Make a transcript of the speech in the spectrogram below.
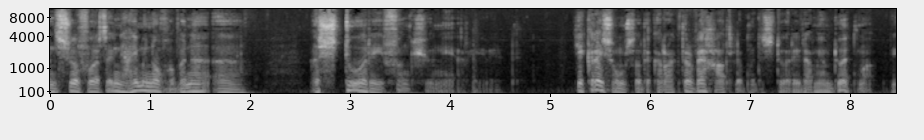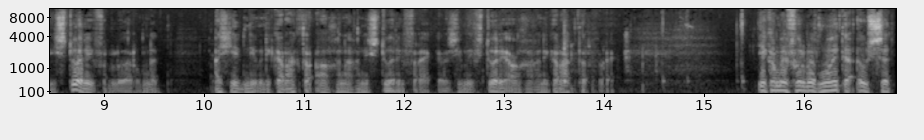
En so voort en hy moet nog binne 'n uh, 'n storie funksioneer, jy weet. Jy kry soms dat 'n karakter weghardloop met 'n storie, dan moet jy hom doodmaak. Die storie verloor omdat as jy nie met die karakter aangaan, dan gaan die storie vrek. En as jy met die storie aangaan, gaan die karakter vrek. Jy kan byvoorbeeld nooit 'n ou sit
